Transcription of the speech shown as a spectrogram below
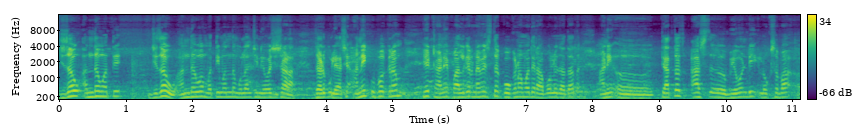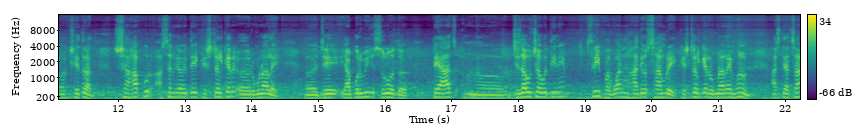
जिजाऊ अंधमते जिजाऊ अंध व मतिमंद मुलांची निवासी शाळा झडपुले असे अनेक उपक्रम हे ठाणे पालघर नव्हेच तर कोकणामध्ये राबवले जातात. आणि त्यातच आज भिवंडी लोकसभा क्षेत्रात शहापूर आसनगाव येथे क्रिस्टल केअर रुग्णालय जे यापूर्वी सुरू होतं. ते आज जिजाऊच्या वतीने श्री भगवान महादेव सांबरे क्रिस्टल केअर रुग्णालय म्हणून आज त्याचा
